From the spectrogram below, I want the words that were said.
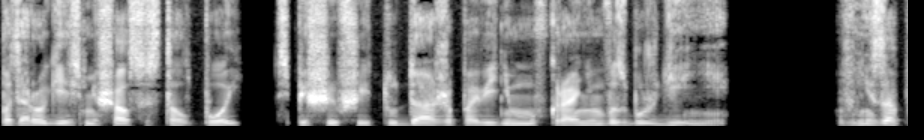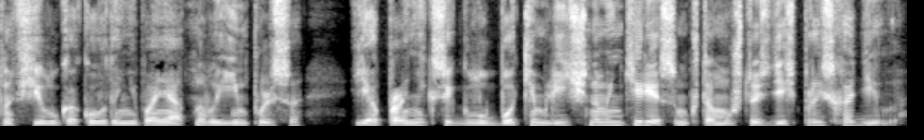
По дороге я смешался с толпой, спешившей туда же, по-видимому, в крайнем возбуждении. Внезапно, в силу какого-то непонятного импульса, я проникся глубоким личным интересом к тому, что здесь происходило.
